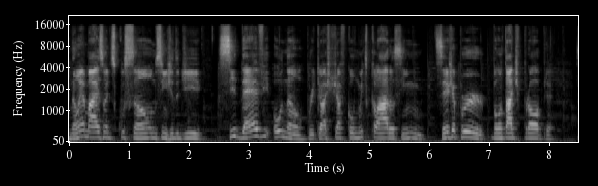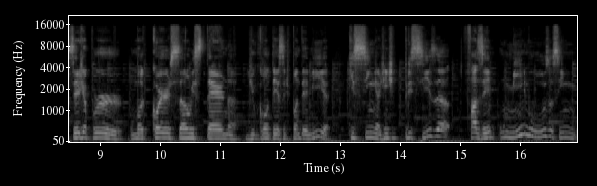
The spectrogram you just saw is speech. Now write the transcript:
não é mais uma discussão no sentido de se deve ou não, porque eu acho que já ficou muito claro, assim, seja por vontade própria, seja por uma coerção externa de um contexto de pandemia, que sim, a gente precisa fazer um mínimo uso, assim,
